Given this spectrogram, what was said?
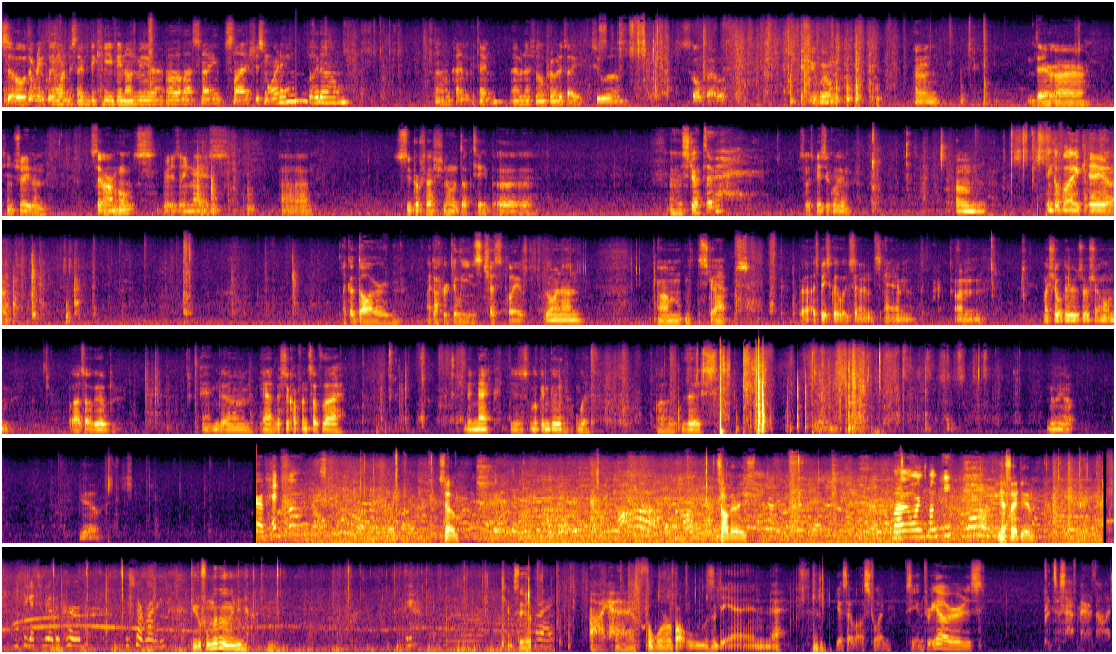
So the wrinkly one decided to cave in on me uh, last night slash this morning, but um, um, kind of a good thing. I have a nice little prototype to um, scope out, if you will. Um, there are, can't show you them. It's the armholes. There is a nice, uh, super professional duct tape. Uh, strap there. So it's basically, um, think of like a, uh, like a guard, like a Hercules chest plate going on, um, with the straps. But that's basically what it sounds, and, um, my shoulders are shown, but that's all good and um, yeah the circumference of the the neck is looking good with uh, this. Moving up. Yeah. Of headphones. So that's all there is Want an orange monkey? Yes, I do. Once we get to the other curb, we start running. Beautiful moon. Can't see it. Alright. I have four balls again. Yes, I lost one. See you in three hours. Princess Half Marathon.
